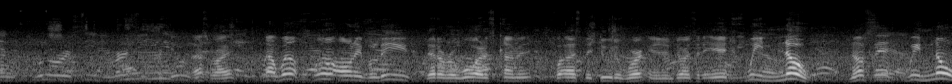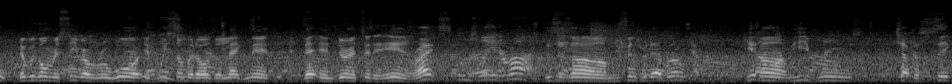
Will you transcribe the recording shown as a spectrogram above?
and we will receive mercy That's right. Now, we don't, we don't only believe that a reward is coming for us to do the work and endure to the end. We know, you know what I'm saying? We know that we're going to receive a reward if we some of those elect men that endure to the end, right? later on. This is, um, you finished with that, bro? Get, um, Hebrews chapter 6,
